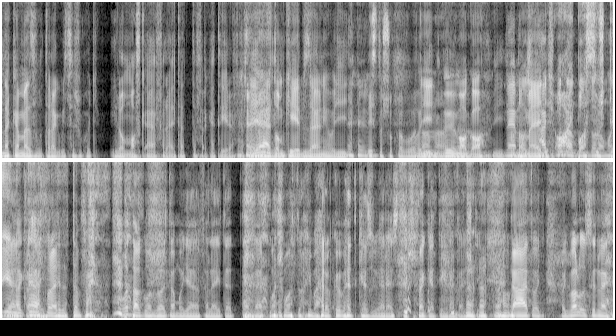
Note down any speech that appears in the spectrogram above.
nekem ez volt a legviccesebb, hogy Elon Musk elfelejtette feketére festeni. El tudom képzelni, hogy így biztos oka volt. Hogy így ő maga így nem, oda megy, hát és aj, basszus, tényleg elfelejtettem feketére. Oda gondoltam, hogy elfelejtettem, mert most mondta, hogy már a következő eresztés feketére festik. Tehát, hogy, hogy valószínűleg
